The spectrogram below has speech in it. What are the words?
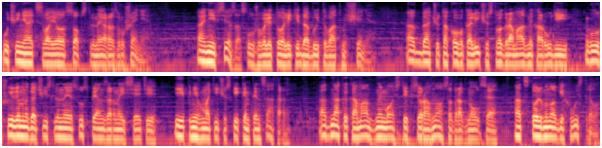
учинять свое собственное разрушение. Они все заслуживали толики добытого отмщения. Отдачу такого количества громадных орудий глушили многочисленные суспензорные сети и пневматические компенсаторы. Однако командный мостик все равно содрогнулся от столь многих выстрелов.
